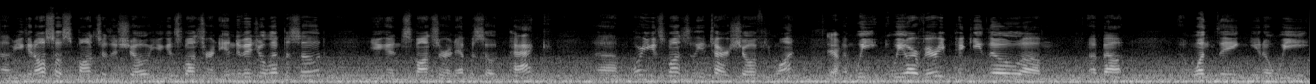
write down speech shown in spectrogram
Um, you can also sponsor the show. You can sponsor an individual episode. You can sponsor an episode pack um, or you can sponsor the entire show if you want. Yeah. and we we are very picky though um, about one thing. You know we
